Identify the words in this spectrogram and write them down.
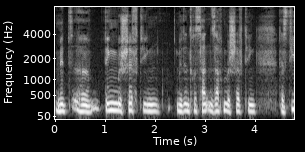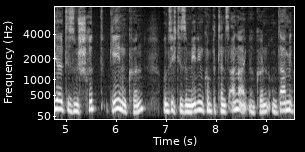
mit äh, Dingen beschäftigen, mit interessanten Sachen beschäftigen, dass die halt diesen Schritt gehen können und sich diese Medienkompetenz aneignen können und damit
